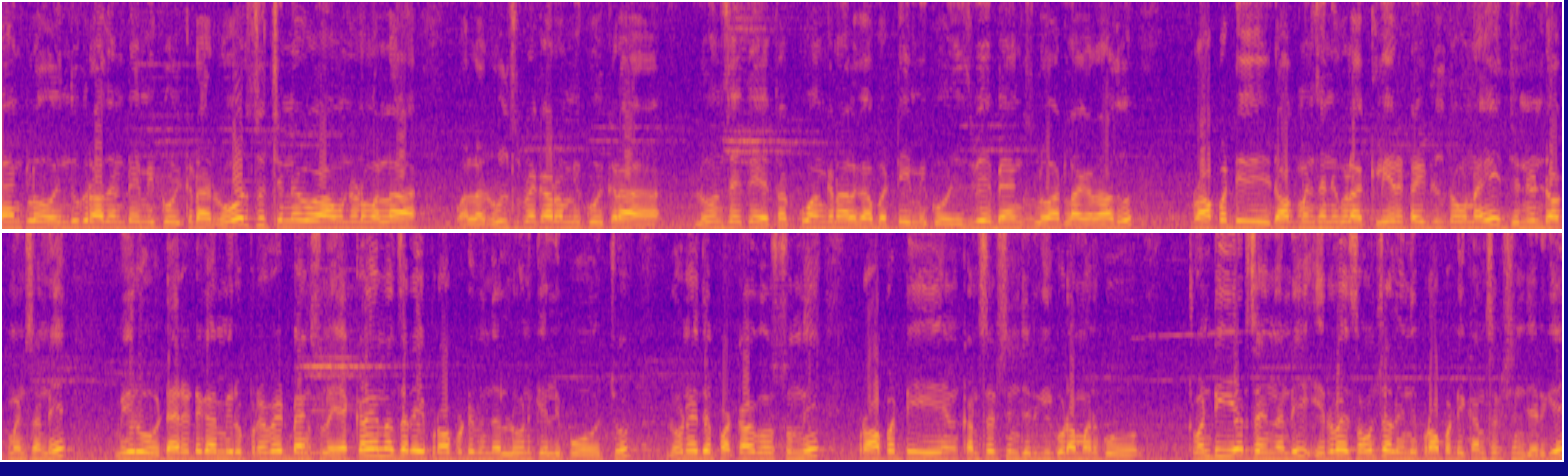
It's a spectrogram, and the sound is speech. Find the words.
బ్యాంక్లో ఎందుకు రాదంటే మీకు ఇక్కడ రోడ్స్ చిన్నగా ఉండడం వల్ల వాళ్ళ రూల్స్ ప్రకారం మీకు ఇక్కడ లోన్స్ అయితే తక్కువ అంకణాలు కాబట్టి మీకు ఎస్బీఐ బ్యాంక్స్లో అట్లా రాదు. ప్రాపర్టీ డాక్యుమెంట్స్ అన్ని కూడా క్లియర్ టైటిల్తో ఉన్నాయి జెన్యున్ డాక్యుమెంట్స్ అండి. మీరు డైరెక్ట్గా మీరు ప్రైవేట్ బ్యాంక్స్లో ఎక్కడైనా సరే ఈ ప్రాపర్టీ మీద లోన్కి వెళ్ళిపోవచ్చు. లోన్ అయితే పక్కాగా వస్తుంది. ప్రాపర్టీ కన్స్ట్రక్షన్ జరిగి కూడా మనకు ట్వంటీ ఇయర్స్ అయిందండి. ఇరవై సంవత్సరాలు అయింది ప్రాపర్టీ కన్స్ట్రక్షన్ జరిగి.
